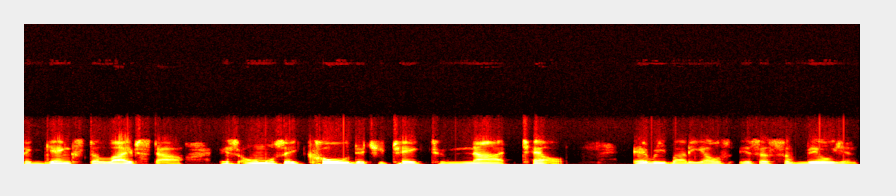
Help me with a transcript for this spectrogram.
the gangster lifestyle. It's almost a code that you take to not tell. Everybody else is a civilian.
